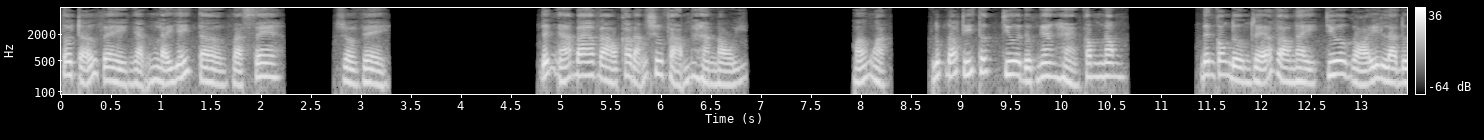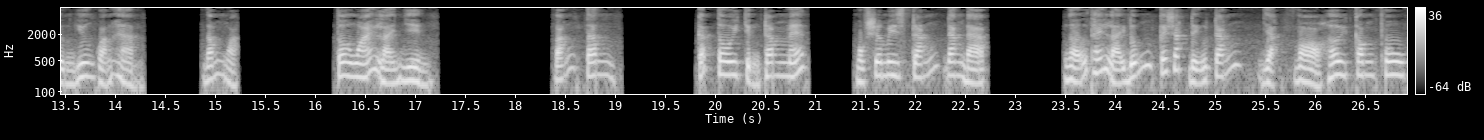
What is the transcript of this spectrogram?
Tôi trở về nhận lại giấy tờ và xe, rồi về. Đến ngã ba vào cao đẳng sư phạm Hà Nội. Mở ngoặt, lúc đó trí thức chưa được ngang hàng công nông, nên con đường rẽ vào này chưa gọi là đường Dương Quảng Hàm. Đóng ngoặt. Tôi ngoái lại nhìn. Vắng tanh. Cách tôi chừng trăm mét, một sơ mi trắng đang đạp. Ngỡ thấy lại đúng cái sắc điệu trắng, giặt vò hơi công phu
